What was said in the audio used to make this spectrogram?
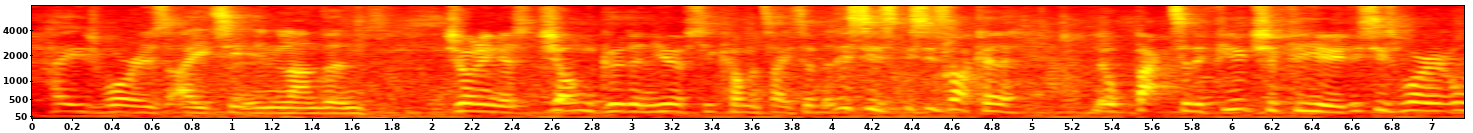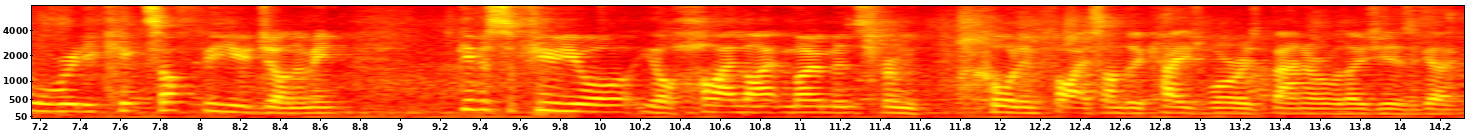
Cage Warriors 80 in London. Joining us, John Gooden, UFC commentator. But this is this is like a little Back to the Future for you. This is where it all really kicked off for you, John. I mean, give us a few your your highlight moments from calling fights under the Cage Warriors banner all those years ago.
